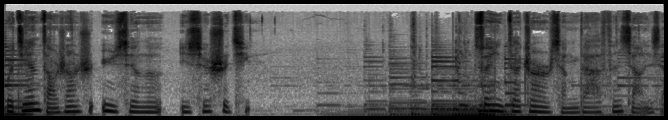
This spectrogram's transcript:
我今天早上是预泄了一些事情，所以在这儿想跟大家分享一下。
